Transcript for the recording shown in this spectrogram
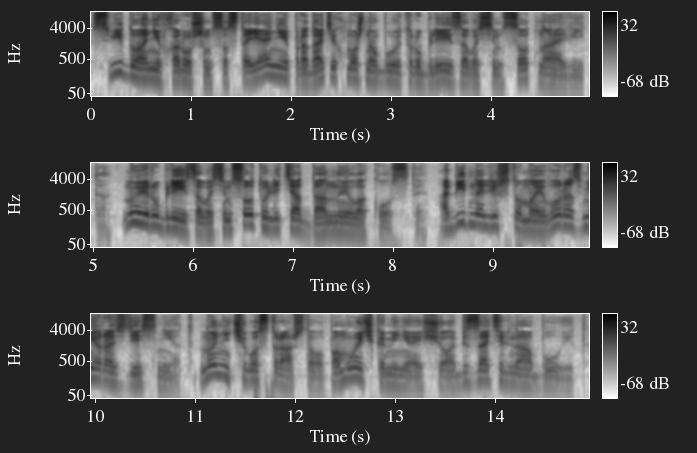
С виду они в хорошем состоянии, продать их можно будет рублей за 800 на Авито. Ну и рублей за 800 улетят данные лакосты. Обидно лишь, что моего размера здесь нет. Но ничего страшного, помоечка меня еще обязательно обует.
